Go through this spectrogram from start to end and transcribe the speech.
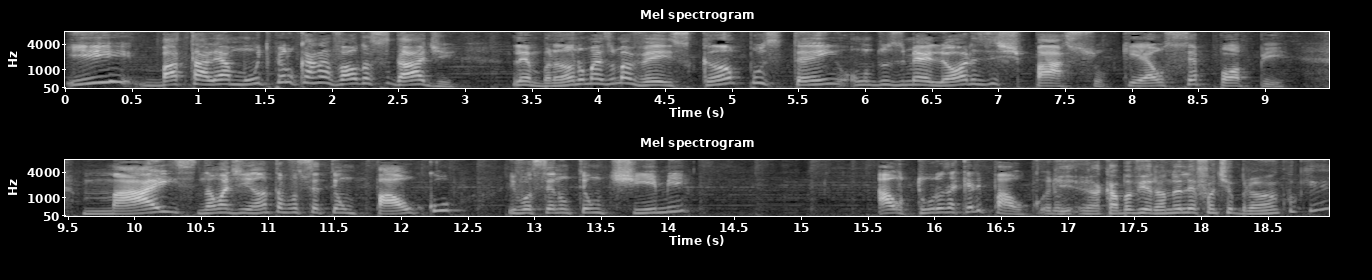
e batalhar muito pelo carnaval da cidade. Lembrando mais uma vez, Campos tem um dos melhores espaços, que é o Cepop. Mas não adianta você ter um palco e você não ter um time à altura daquele palco. Não- E acaba virando elefante branco que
